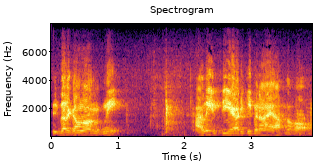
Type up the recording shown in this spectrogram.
You'd better come along with me. I'll leave Pierre to keep an eye out in the hall.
